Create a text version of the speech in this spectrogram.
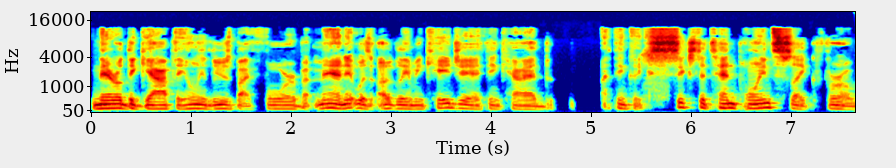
narrowed the gap. They only lose by four, but man, it was ugly. I mean, KJ, I think, had, I think, like six to 10 points, like for a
